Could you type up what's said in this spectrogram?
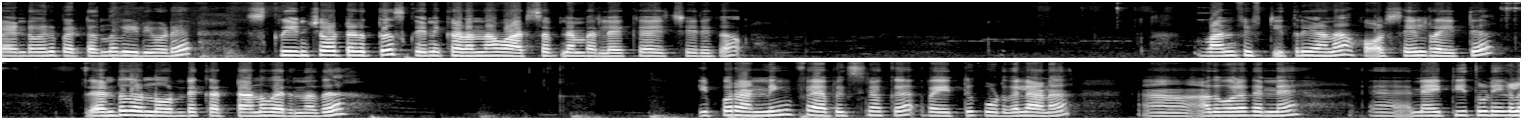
വേണ്ടവർ പെട്ടെന്ന് വീഡിയോയുടെ സ്ക്രീൻഷോട്ട് എടുത്ത് സ്ക്രീനിൽ കാണുന്ന വാട്സപ്പ് നമ്പറിലേക്ക് അയച്ചു തരിക വൺ ഫിഫ്റ്റി ത്രീ ആണ് ഹോൾസെയിൽ റേറ്റ് രണ്ട് തൊണ്ണൂറിന്റെ കട്ടാണ് വരുന്നത്. ഇപ്പോൾ റണ്ണിങ് ഫാബ്രിക്സിനൊക്കെ റേറ്റ് കൂടുതലാണ്. അതുപോലെ തന്നെ നൈറ്റി തുണികൾ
